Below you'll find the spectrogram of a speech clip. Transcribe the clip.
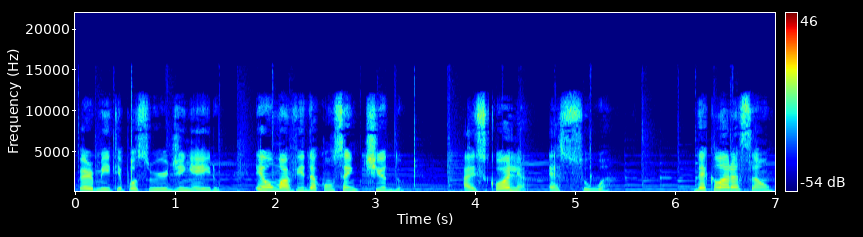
permite possuir dinheiro e uma vida com sentido. A escolha é sua. Declaração:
